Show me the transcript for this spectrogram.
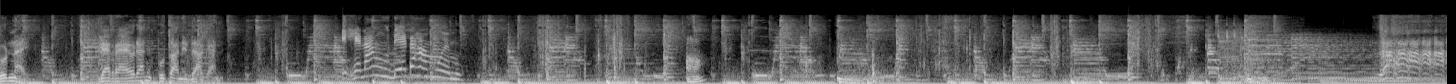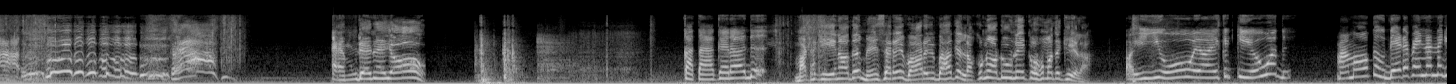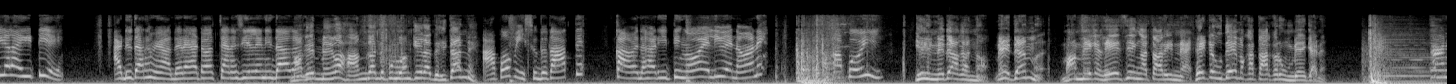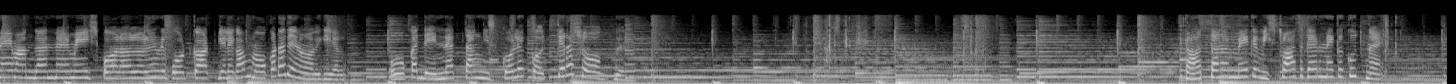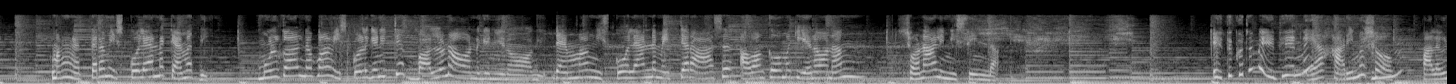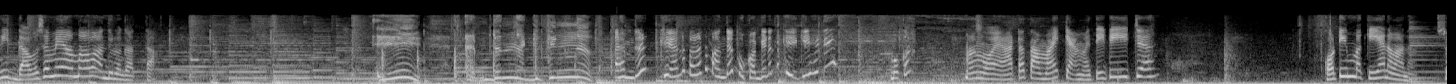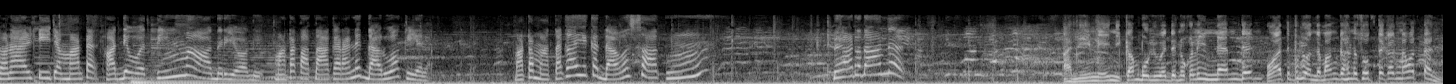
Good night දැ රෑවඩනි පුතා නිදාගන්න එහෙනම් උදේට හමුවෙමු. ආ? ඇම්ඩනයෝ කතා කරාද? මට කියනවද මේ සැරේ වාර විභාග ලකුණු අඩුවනේ කොහොමද කියලා අයියෝ ඔයා එක කියව්වද? මම ඕක උදේට පෙන්නන්න කියලා හිටියේ. අඩුතරමේ අද රැටවත් තැනසිල්ල නිදාගන්න. මගේ මේවා හංගන්න පුළුවන් කියලාද හිතන්නේ අපෝ පිස්සුද තාත්තේ? කවදා හරි ඉතින් ඕ එළි වෙනවනේ. අපෝයි. ගිහින් නිදාගන්නවා මේ දැම්ම මම මේක ලේසියෙන් අතාරින්නේ නැහැ හෙට උදේම කතා කරමු මේ ගැන අනේ මන් දන්නේ මේ ඉස්කෝලවල වලින් රිපෝට් කාඩ් කියලා එකක් මොකට දෙනවද කියලා. ඕක දෙන්නේ නැත්නම් ඉස්කෝලේ කොච්චර ෂෝක්ද? තාත්තා නම් මේක විශ්වාස කරන එකකුත් නැහැ. මං ඇත්තටම ඉස්කෝලේ යන්න කැමතියි. මුල් කාලේ නම් මම ඉස්කෝලේ ගෙනිච්චේ බල්ලෝ නවන්න ගෙනියනවා වගේ. දැන් මං ඉස්කෝලේ යන්න මෙච්චර ආස අවංකවම කියනවා නම් සොනාලි මිස් වින්දා. එතකොට මේ තියෙන්නේ එයා හරිම ෂෝක්. පළවෙනි දවසම යාමාව අඳුනගත්තා. ඒ ඇබ්දන් නැගිටින්න ඇම්ඩන් කියන්න බලන්න මන්ද මොකක් ගැනද කී කී හිටියේ මොක මං ඔයාට තමයි කැමති ටීචර්. කොටින්ම කියනවනම් සොනාල් ටීචර් මට හදවතින්ම ආදරිය වගේ. මට කතා කරන්නේ දරුවා කියලා. මට මතකයි එක දවසක් ම්, මෙයාට දාන්න. අනේ මේ නිකම් බොලු වැද නොකළ ඉන්න ඇම්දන් ඔයාට පුළුවන්ද මං ගහන සොත් එකක් නවත්තන්න?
